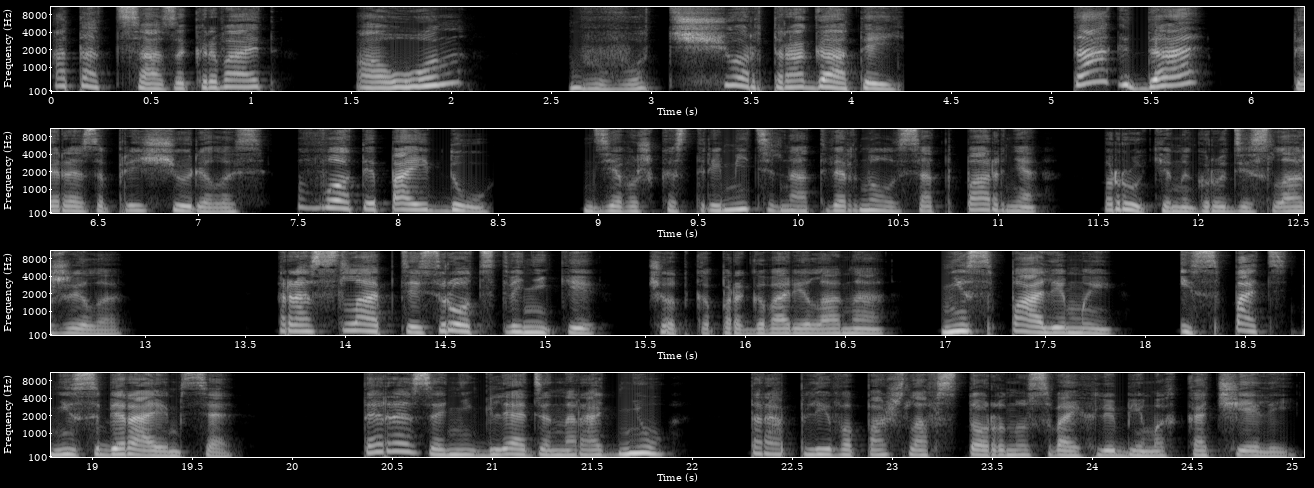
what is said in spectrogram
от отца закрывает, а он... Вот черт рогатый! «Так, да?» — Тереза прищурилась. «Вот и пойду!» Девушка стремительно отвернулась от парня, руки на груди сложила. «Расслабьтесь, родственники!» — четко проговорила она. «Не спали мы и спать не собираемся!» Тереза, не глядя на родню, торопливо пошла в сторону своих любимых качелей.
